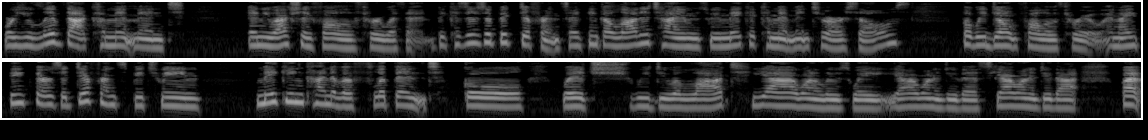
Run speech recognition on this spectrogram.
where you live that commitment and you actually follow through with it because there's a big difference. I think a lot of times we make a commitment to ourselves, but we don't follow through. And I think there's a difference between making kind of a flippant goal, which we do a lot. Yeah, I want to lose weight. Yeah, I want to do this. Yeah, I want to do that. But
